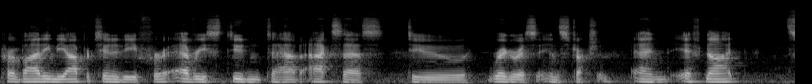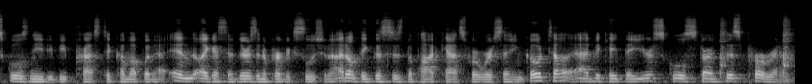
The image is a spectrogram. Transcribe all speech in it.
providing the opportunity for every student to have access to rigorous instruction? And if not, schools need to be pressed to come up with that. And like I said, there isn't a perfect solution. I don't think this is the podcast where we're saying go tell advocate that your school start this program,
